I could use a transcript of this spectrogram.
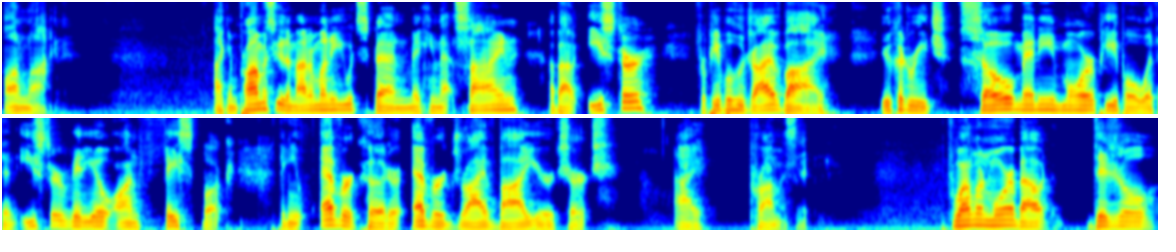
online. I can promise you the amount of money you would spend making that sign about Easter for people who drive by, you could reach so many more people with an Easter video on Facebook than you ever could or ever drive by your church. I promise it. If you want to learn more about digital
